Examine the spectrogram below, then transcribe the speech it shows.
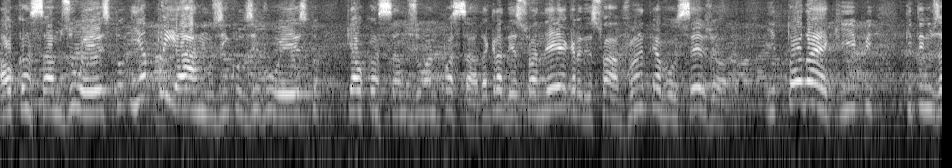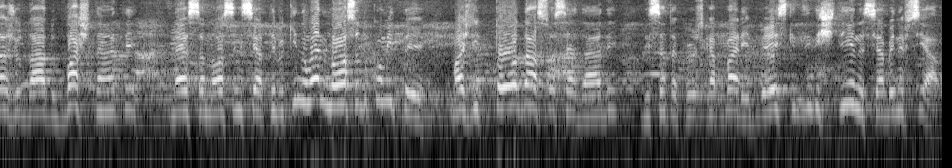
alcançarmos o êxito e ampliarmos, inclusive, o êxito que alcançamos o ano passado. Agradeço a Ney, agradeço a Avante, a você, Jota, e toda a equipe que tem nos ajudado bastante nessa nossa iniciativa, que não é nossa do comitê, mas de toda a sociedade de Santa Cruz de Caparibe. É isso que destina-se a beneficiá-lo.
